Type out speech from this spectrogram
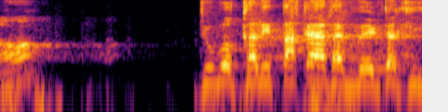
হ্যাঁ? যুবক খালি তাকায় থাকবে, এটা কি?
